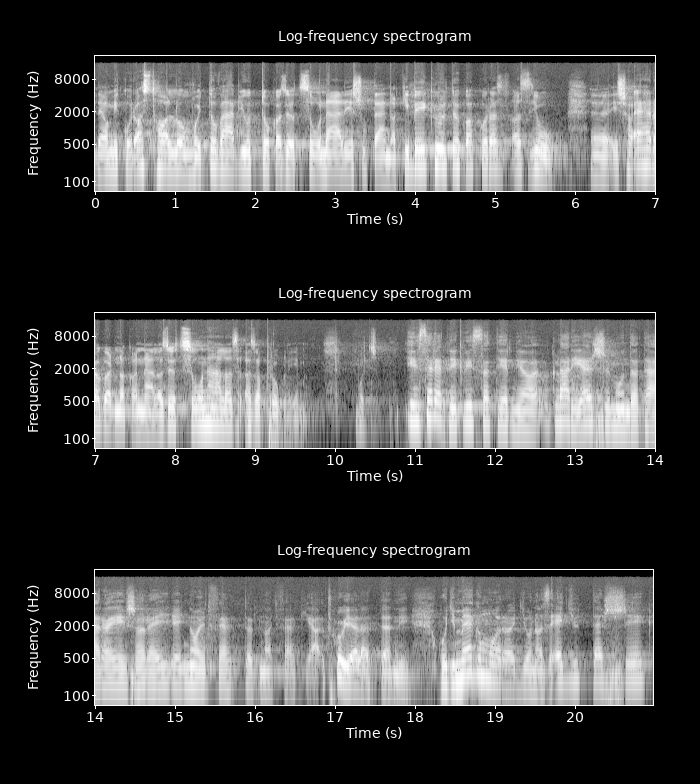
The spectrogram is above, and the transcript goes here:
de amikor azt hallom, hogy tovább juttok az öt szónál, és utána kibékültök, akkor az, az jó. És ha elragadnak annál az öt szónál, az, az a probléma. Bocs. Én szeretnék visszatérni a Klári első mondatára, és arra egy, egy nagy fel, több nagy felkiáltó jelet tenni, hogy megmaradjon az együttesség,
